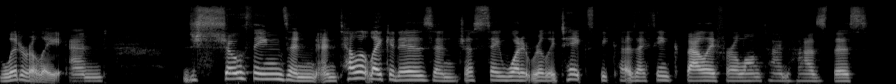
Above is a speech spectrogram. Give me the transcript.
literally, and just show things and and tell it like it is and just say what it really takes because I think ballet for a long time has this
